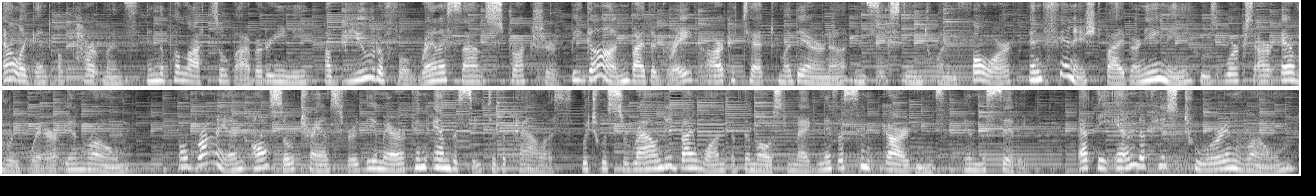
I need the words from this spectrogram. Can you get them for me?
elegant apartments in the Palazzo Barberini, a beautiful Renaissance structure begun by the great architect Maderna in 1624 and finished by Bernini, whose works are everywhere in Rome. O'Brien also transferred the American Embassy to the palace, which was surrounded by one of the most magnificent gardens in the city. At the end of his tour in Rome,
